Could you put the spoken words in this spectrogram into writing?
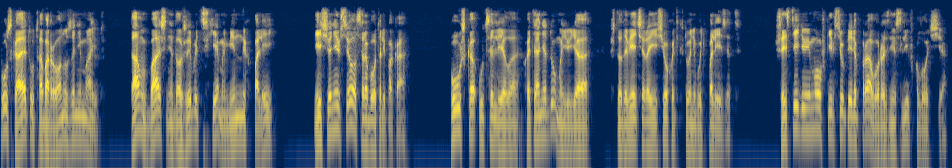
пускай тут оборону занимают. Там в башне должны быть схемы минных полей. Еще не все сработали пока. — Пушка уцелела, хотя не думаю я, что до вечера еще хоть кто-нибудь полезет. Шестидюймовки всю переправу разнесли в клочья.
